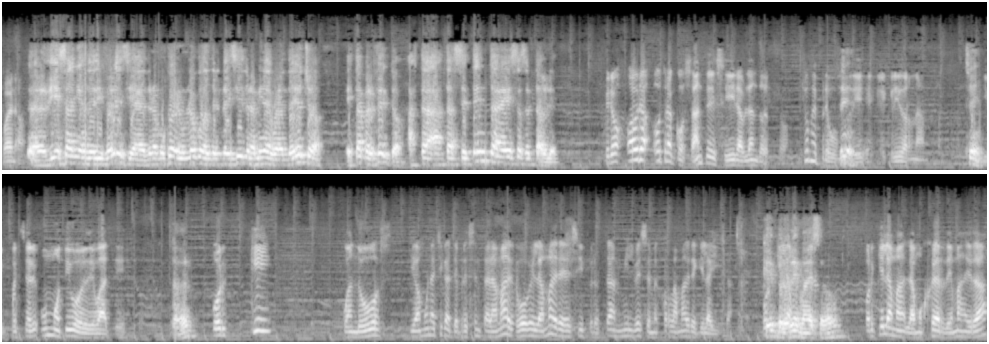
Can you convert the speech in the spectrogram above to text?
Bueno, Eh, 10 años de diferencia entre una mujer, un loco de 37 y una mina de 48. Está perfecto. Hasta, hasta 70 es aceptable. pero ahora otra cosa, antes de seguir hablando de esto. Yo me pregunto, Sí. eh, eh, querido Hernán, y Sí. puede ser un motivo de debate. A ver. ¿Por qué cuando vos, digamos, una chica te presenta a la madre, vos ves la madre y decís, pero está mil veces mejor la madre que la hija? ¿Por Qué la problema mujer- eso, ¿no? ¿Por qué la, la mujer de más edad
